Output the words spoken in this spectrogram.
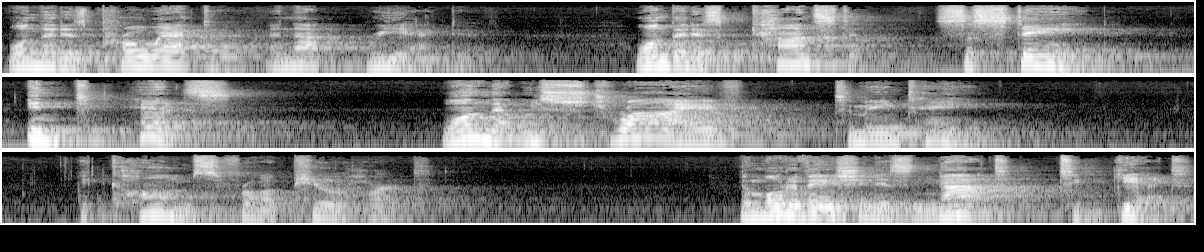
one that is proactive and not reactive, one that is constant, sustained, intense, one that we strive to maintain. It comes from a pure heart. The motivation is not to get,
